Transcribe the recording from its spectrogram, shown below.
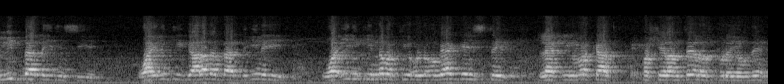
lid baa laydin siiyey waa idinkii gaalada baabi'inayay waa idinkii nabarkii la ogaa geystay laakiin markaad fashilanteen ood fulayowdeen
